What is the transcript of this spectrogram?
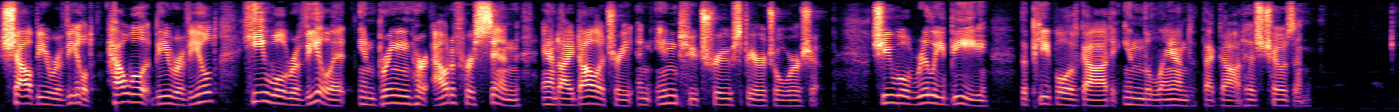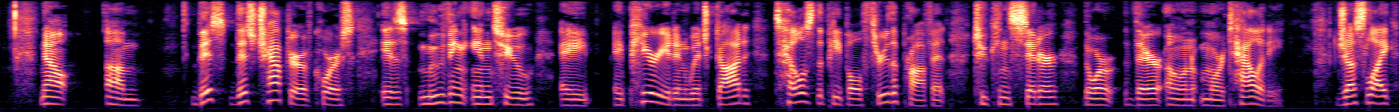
shall be revealed. How will it be revealed? He will reveal it in bringing her out of her sin and idolatry and into true spiritual worship. She will really be the people of God in the land that God has chosen. Now, um, this this chapter, of course, is moving into a a period in which God tells the people through the prophet to consider their, their own mortality. Just like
